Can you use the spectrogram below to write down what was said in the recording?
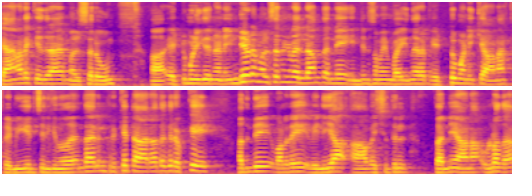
കാനഡയ്ക്കെതിരായ മത്സരവും എട്ട് മണിക്ക് തന്നെയാണ്. ഇന്ത്യയുടെ മത്സരങ്ങളെല്ലാം തന്നെ ഇന്ത്യൻ സമയം വൈകുന്നേരം എട്ട് മണിക്കാണ് ക്രമീകരിച്ചിരിക്കുന്നത്. എന്തായാലും ക്രിക്കറ്റ് ആരാധകരൊക്കെ അതിന്റെ വളരെ വലിയ ആവശ്യത്തിൽ തന്നെയാണ് ഉള്ളത്.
